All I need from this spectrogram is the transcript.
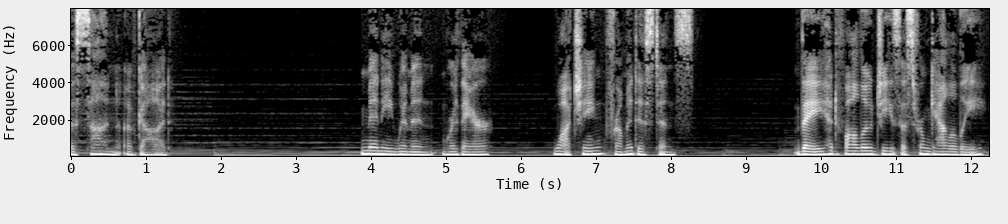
the Son of God. Many women were there, watching from a distance they had followed Jesus from Galilee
